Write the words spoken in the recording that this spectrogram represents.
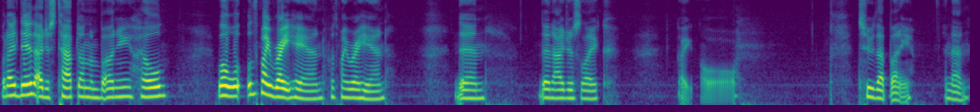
What I did, I just tapped on the bunny, held, well, with my right hand, with my right hand. Then, then I just like, like, oh, to that bunny. And then,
